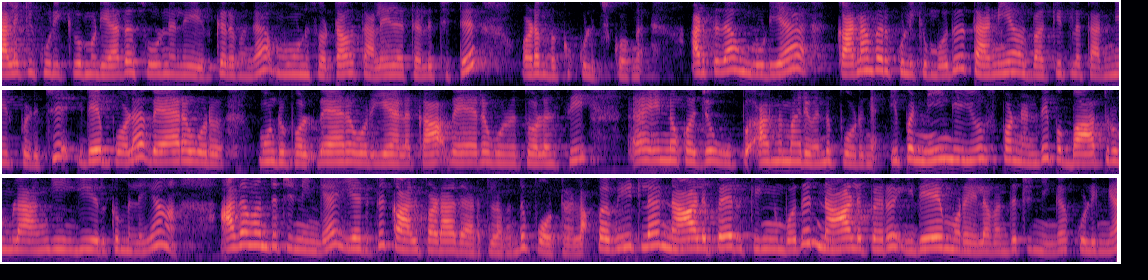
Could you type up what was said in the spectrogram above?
தலைக்கு குளிக்க முடியாத சூழ்நிலை இருக்கிறவங்க மூணு சொட்டாவது தலையில் தெளிச்சிட்டு உடம்புக்கு குளிச்சுக்கோங்க. அடுத்ததாக உங்களுடைய கணவர் குளிக்கும்போது தனியாக ஒரு பக்கெட்டில் தண்ணீர் பிடிச்சு இதே போல் வேறு ஒரு மூன்று போல் வேறு ஒரு ஏலக்காய் வேறு ஒரு துளசி இன்னும் கொஞ்சம் உப்பு அந்த மாதிரி வந்து போடுங்க. இப்போ நீங்கள் யூஸ் பண்ணது இப்போ பாத்ரூமில் அங்கேயும் இங்கேயும் இருக்கும் இல்லையா? அதை வந்துட்டு நீங்கள் எடுத்து கால்படாத இடத்துல வந்து போட்டுடலாம் இப்போ வீட்டில் நாலு பேர் இருக்குங்கும்போது நாலு பேரும் இதே முறையில் வந்துட்டு நீங்கள் குளிங்க.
